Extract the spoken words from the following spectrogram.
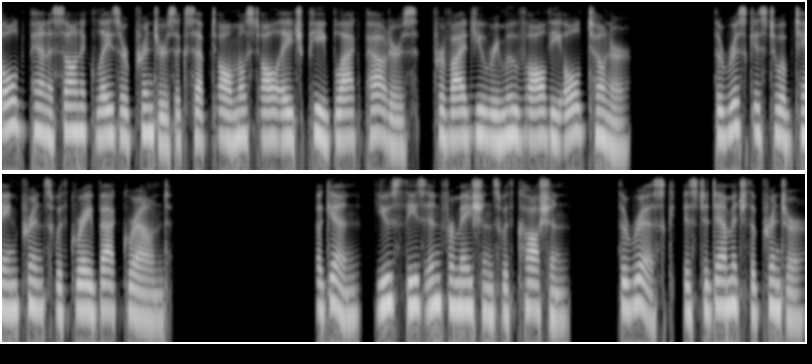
Old Panasonic laser printers accept almost all HP black powders, provide you remove all the old toner. The risk is to obtain prints with gray background. Again, use these informations with caution. The risk is to damage the printer.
